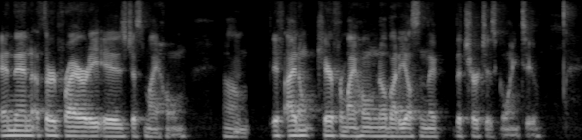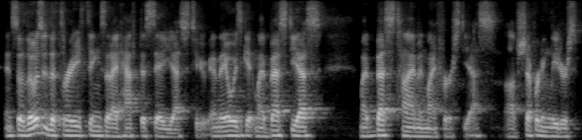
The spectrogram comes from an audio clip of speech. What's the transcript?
And then a third priority is just my home. Um, if I don't care for my home, nobody else in the, the church is going to. And so those are the three things that I have to say yes to. And they always get my best yes, my best time, and my first yes of shepherding leaders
